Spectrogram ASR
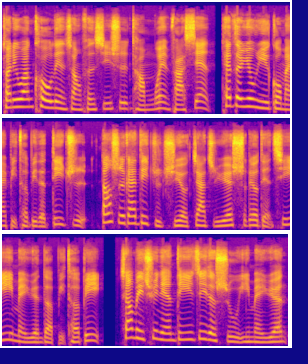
，Twenty One Co 链上分析师 Tom Wen 发现，Tether 用于购买比特币的地址，当时该地址持有价值约十六点七亿美元的比特币，相比去年第一季的十五亿美元，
